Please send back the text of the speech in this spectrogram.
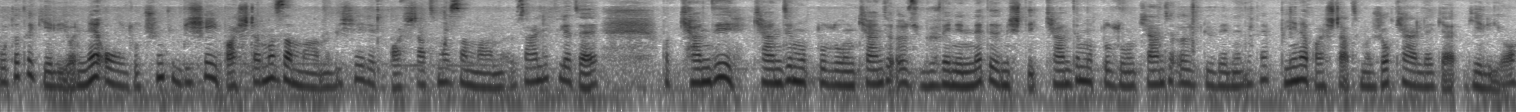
burada da geliyor. Ne oldu? Çünkü bir şey başlama zamanı, bir şeyleri başlatma zamanı. Özellikle de bak kendi kendi mutluluğun, kendi özgüvenin ne demiştik? Kendi mutluluğun, kendi özgüvenin ve yine başlatma jokerle gel- geliyor.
